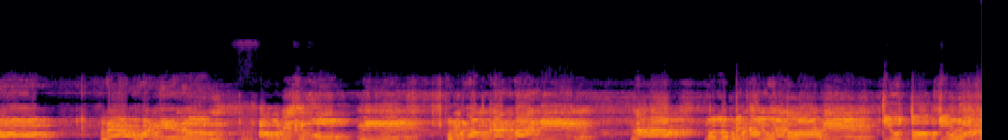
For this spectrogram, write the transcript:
สอบ และวันที่หนึ่งเอาวันที่สิบหกนี้ คุณไปทำการบ้านเองนะครับเหมือนเราเป็นคุณติวไปทำการเตอบ้าร์นเองติวเตอร์ เก่ง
